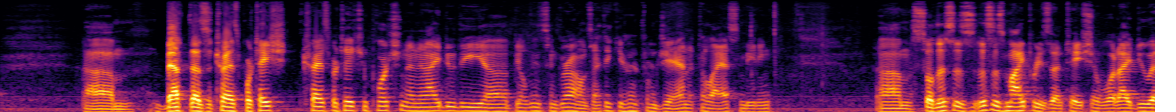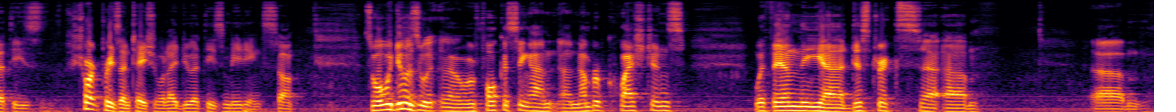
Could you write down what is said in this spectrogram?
um, Beth does the transportation, transportation portion, and I do the uh, buildings and grounds. I think you heard from Jan at the last meeting. Um, So this is, this is my presentation, of what I do at these, short presentation, what I do at these meetings. So, so what we do is we- uh, we're focusing on a number of questions within the uh, district's uh, um, um,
